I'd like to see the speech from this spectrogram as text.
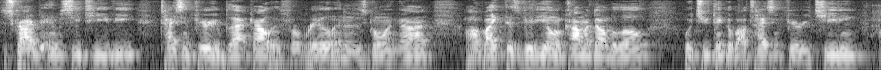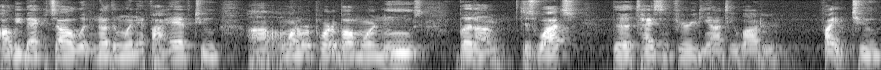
Subscribe to MCTV. Tyson Fury Blackout is for real and it is going on. Uh, like this video and comment down below what you think about Tyson Fury cheating. I'll be back at y'all with another one if I have to. Uh, I want to report about more news, but um, just watch the Tyson Fury Deontay Wilder fight to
